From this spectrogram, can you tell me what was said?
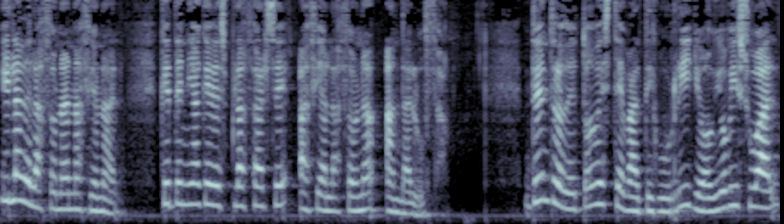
y la de la zona nacional, que tenía que desplazarse hacia la zona andaluza. Dentro de todo este batiburrillo audiovisual,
